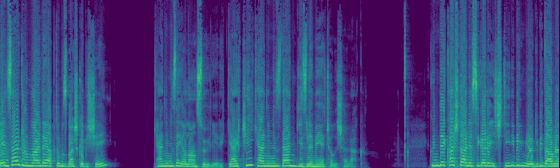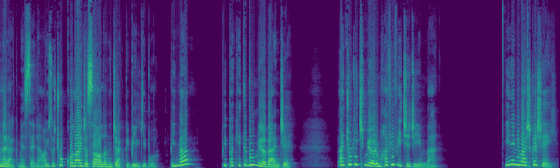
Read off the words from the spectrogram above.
benzer durumlarda yaptığımız başka bir şey, kendimize yalan söyleyerek, gerçeği kendimizden gizlemeye çalışarak. Günde kaç tane sigara içtiğini bilmiyor gibi davranarak mesela. Oysa çok kolayca sağlanacak bir bilgi bu. Bilmem, bir paketi bulmuyor bence. Ben çok içmiyorum, hafif içiciyim ben. Yine bir başka şey.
